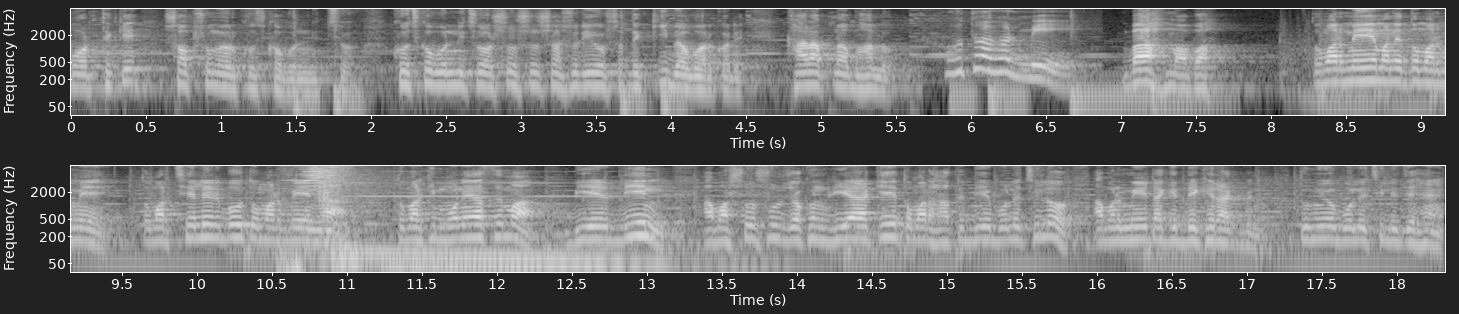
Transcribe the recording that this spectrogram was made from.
পর থেকে সবসময় ওর খোঁজখবর নিচ্ছ। খোঁজ খবর নিচ্ছ ওর শ্বশুর শাশুড়ি ওর সাথে কি ব্যবহার করে? খারাপ না ভালো? ও তো আমার মেয়ে। বাহ মা বাহ। তোমার মেয়ে মানে তোমার মেয়ে তোমার ছেলের বউ তোমার মেয়ে না। তোমার কি মনে আছে মা? বিয়ের দিন আমার শ্বশুর যখন রিয়াকে তোমার হাতে দিয়ে বলেছিল, আমার মেয়েটাকে দেখে রাখবেন। তুমিও বলেছিলে যে হ্যাঁ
